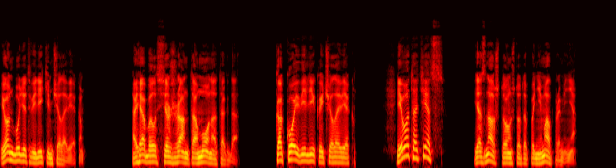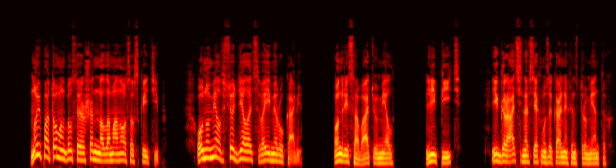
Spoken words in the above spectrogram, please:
и он будет великим человеком. А я был сержант ОМОНа тогда. Какой великий человек! И вот отец, я знал, что он что-то понимал про меня. Ну и потом он был совершенно ломоносовский тип. Он умел все делать своими руками. Он рисовать умел, лепить, играть на всех музыкальных инструментах,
